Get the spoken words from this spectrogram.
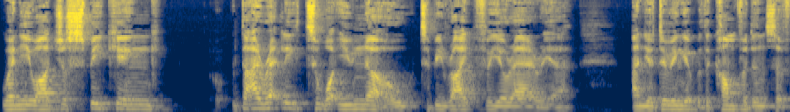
when you are just speaking directly to what you know to be right for your area and you're doing it with the confidence of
